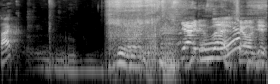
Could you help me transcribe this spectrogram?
Так? Я не знаю, Нет? что вам здесь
